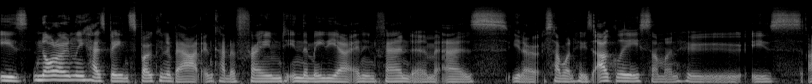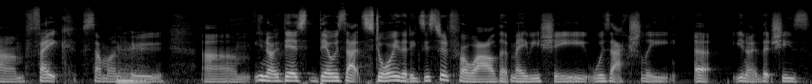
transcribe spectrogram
is not only has been spoken about and kind of framed in the media and in fandom as you know someone who's ugly, someone who is um, fake, someone who um, you know there's there was that story that existed for a while that maybe she was actually uh, you know that she's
